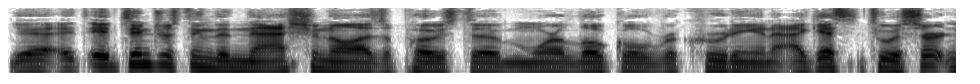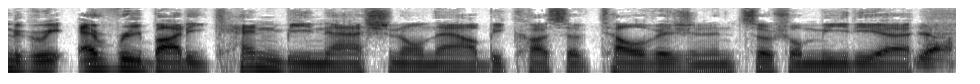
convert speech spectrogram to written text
Yeah, it, it's interesting the national as opposed to more local recruiting, and I guess to a certain degree, everybody can be national now because of television and social media. Yeah.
